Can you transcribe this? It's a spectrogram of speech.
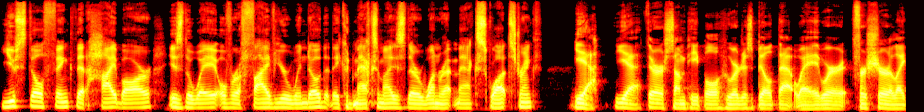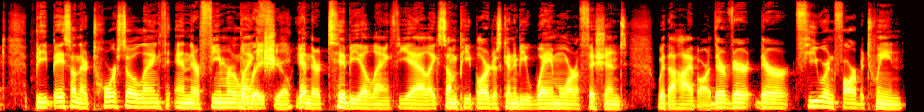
you still think that high bar is the way over a 5 year window that they could maximize their 1 rep max squat strength? Yeah yeah, there are some people who are just built that way, where for sure, like, be based on their torso length and their femur the length ratio yep. and their tibia length. Yeah, like some people are just going to be way more efficient with a high bar. They're very they're fewer and far between,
